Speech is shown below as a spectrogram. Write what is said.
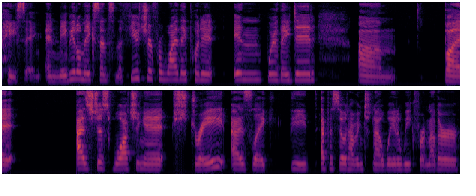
pacing and maybe it'll make sense in the future for why they put it in where they did. Um but as just watching it straight as like the episode having to now wait a week for another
